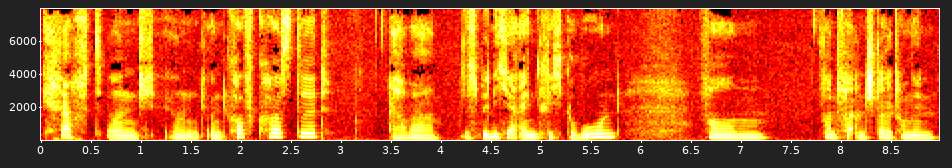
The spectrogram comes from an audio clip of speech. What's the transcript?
Kraft und, und, und Kopf kostet. Aber das bin ich ja eigentlich gewohnt vom, von Veranstaltungen,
